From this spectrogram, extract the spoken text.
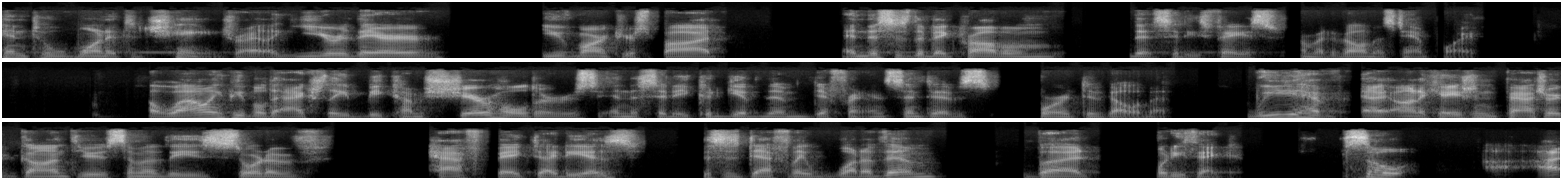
tend to want it to change, right? Like, you're there, you've marked your spot. And this is the big problem that cities face from a development standpoint allowing people to actually become shareholders in the city could give them different incentives for development. We have, uh, on occasion, Patrick, gone through some of these sort of half baked ideas. This is definitely one of them. But what do you think? So I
